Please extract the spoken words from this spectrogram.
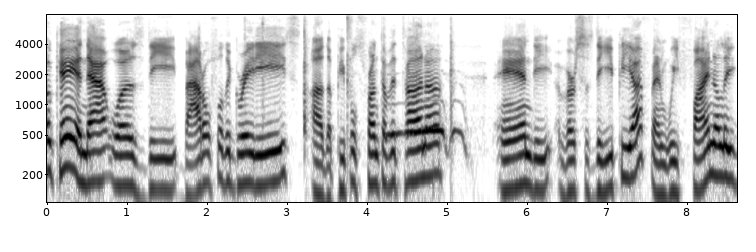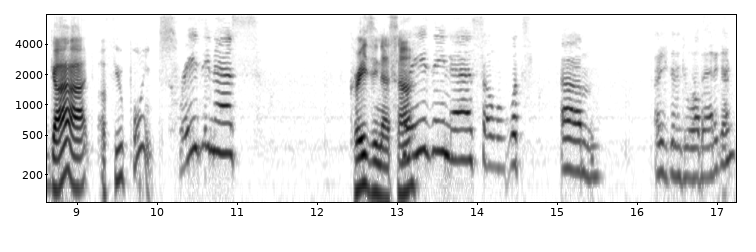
Okay, and that was the battle for the Great East, uh, the People's Front of Etana, and the versus the EPF, and we finally got a few points. Craziness. Craziness, huh? Craziness. So what's um? Are you gonna do all that again?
